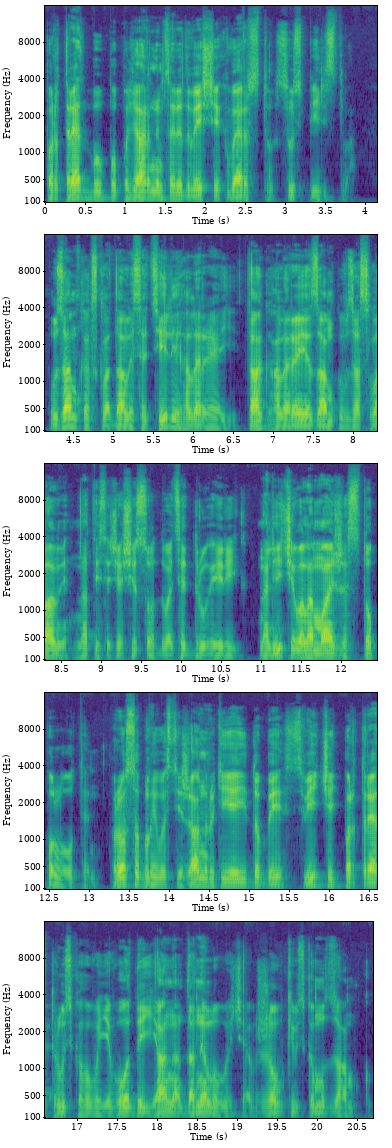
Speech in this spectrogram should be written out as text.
портрет був популярним серед вищих верств суспільства. У замках складалися цілі галереї. Так, галерея замку в Заславі на 1622 рік налічувала майже 100 полотен. Про особливості жанру тієї доби свідчить портрет руського воєводи Яна Даниловича в Жовківському замку.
